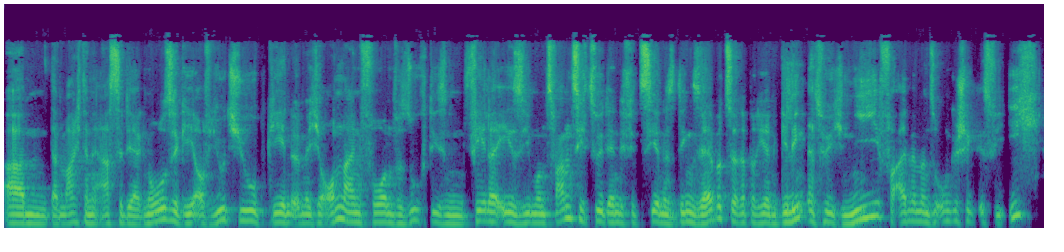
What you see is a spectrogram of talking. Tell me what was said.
ähm, dann mache ich dann eine erste Diagnose, gehe auf YouTube, gehe in irgendwelche Online-Foren, versuche diesen Fehler E27 zu identifizieren, das Ding selber zu reparieren. Gelingt natürlich nie, vor allem wenn man so ungeschickt ist wie ich.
